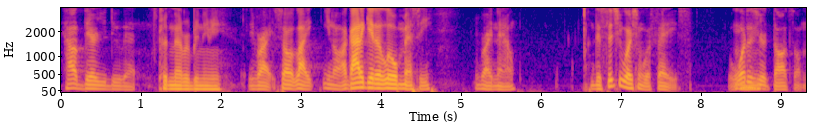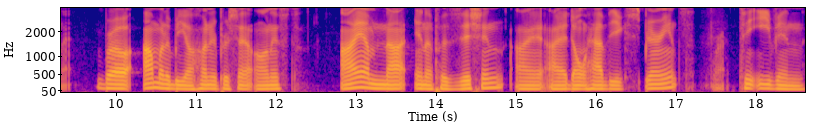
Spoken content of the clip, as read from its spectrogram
How dare you do that? could never be me. Right. So like, you know, I got to get a little messy right now. The situation with FaZe. What is Mhm. your thoughts on that? Bro, I'm gonna be hundred percent honest. I am not in a position. I I don't have the experience Right. to even,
